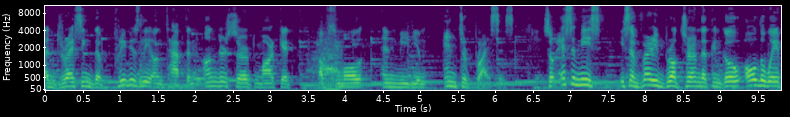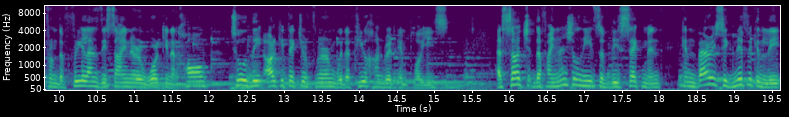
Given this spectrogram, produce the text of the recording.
addressing the previously untapped and underserved market of small and medium enterprises. So SMEs is a very broad term that can go all the way from the freelance designer working at home to the architecture firm with a few hundred employees. As such, the financial needs of this segment can vary significantly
